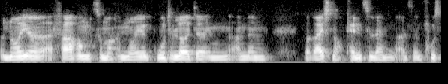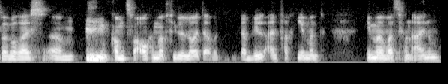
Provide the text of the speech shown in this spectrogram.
neue Erfahrungen zu machen, neue gute Leute in anderen Bereichen auch kennenzulernen. Also im Fußballbereich ähm, kommen zwar auch immer viele Leute, aber da will einfach jemand immer was von einem.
